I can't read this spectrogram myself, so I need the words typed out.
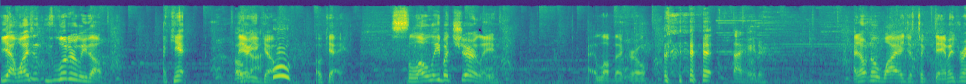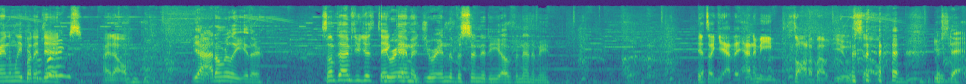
Yeah. Why isn't literally though? I can't. Oh, there you go. Woo. Okay. Slowly but surely. I love that girl. I hate her. I don't know why I just took damage randomly, but I did. rings. I know. Yeah, I don't really either. Sometimes you just take you were damage. In, you were in the vicinity of an enemy. It's like, yeah, the enemy thought about you, so You're dead.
